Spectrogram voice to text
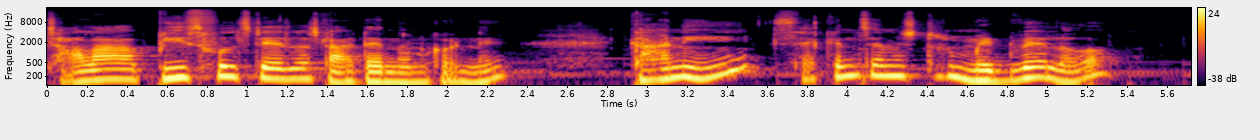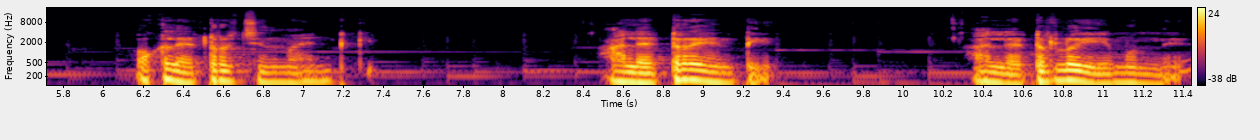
చాలా పీస్ఫుల్ స్టేజ్లో స్టార్ట్ అయింది అనుకోండి. కానీ సెకండ్ సెమిస్టర్ మిడ్వేలో ఒక లెటర్ వచ్చింది మా ఇంటికి. ఆ లెటర్ ఏంటి? ఆ లెటర్లో ఏముంది?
